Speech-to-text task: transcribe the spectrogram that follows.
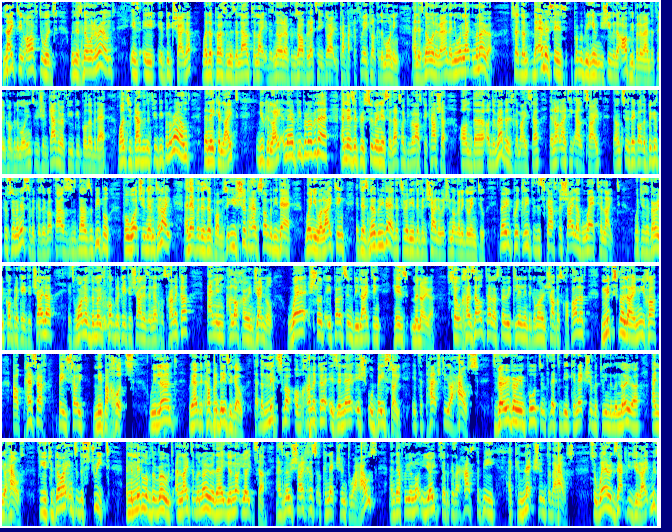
lighting afterwards when there's no one around is a, a big shaila, whether a person is allowed to light, there's no one, around. for example, let's say you go out, you come back at three o'clock in the morning, and there's no one around, and you want to light the menorah. So the, the emes is probably here in Yeshiva there are people around at 3 o'clock in the morning, so you should gather a few people over there. Once you've gathered a few people around, then they can light, you can light, and there are people over there, and there's a presuma nissa. That's why people ask Akasha on the, on the rebels, Lamaisa, they're not lighting outside. The answer is they've got the biggest presuma nissa because they've got thousands and thousands of people who are watching them to light, and therefore there's no problem. So you should have somebody there when you are lighting. If there's nobody there, that's already a different shiloh, which we're not going to go into. Very quickly to discuss the shiloh of where to light which is a very complicated shaila. It's one of the most complicated shailas in Nechus Chanukah and in halacha in general. Where should a person be lighting his menorah? So Chazal tell us very clearly in the Gemara in Shabbos Chaf Aleph, mitzvah la'inicha al Pesach beisoy mibachutz. We learned, we had a couple of days ago, that the mitzvah of Chanukah is a ish ubeisoi. It's attached to your house. It's very, very important for there to be a connection between the menorah and your house. For you to go out into the street in the middle of the road and light a menorah there, you're not yotza. Has no shaykhs or connection to a house, and therefore you're not yotza because it has to be a connection to the house. So where exactly do you light? Now you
